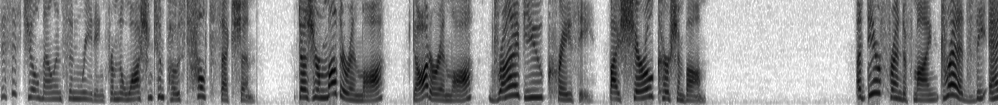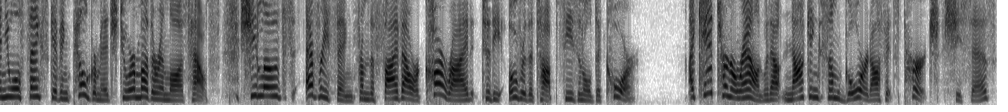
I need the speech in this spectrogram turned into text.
This is Jill Melancon reading from the Washington Post Health section. Does your mother in law, daughter in law, drive you crazy? by Sheril Kirshenbaum. A dear friend of mine dreads the annual Thanksgiving pilgrimage to her mother in law's house. She loathes everything from the five hour car ride to the over the top seasonal decor. I can't turn around without knocking some gourd off its perch, she says,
